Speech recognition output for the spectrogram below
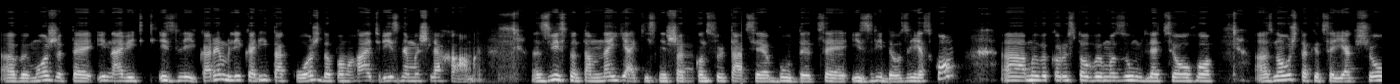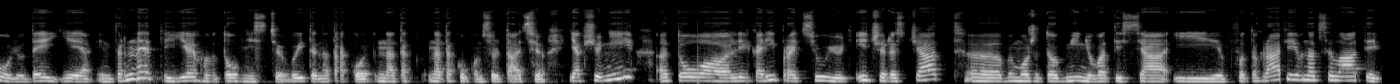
ви можете і навіть із лікарем лікарі також допомагають різними шляхами. Звісно, там найякісніша консультація буде це із відеозв'язком. Ми використовуємо Zoom для цього. Знову ж таки, це якщо у людей є інтернет і є готовність вийти на таку на так на таку консультацію. Якщо ні, то лікарі працюють і через чат. Е, ви можете обмінюватися і фотографії надсилати.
